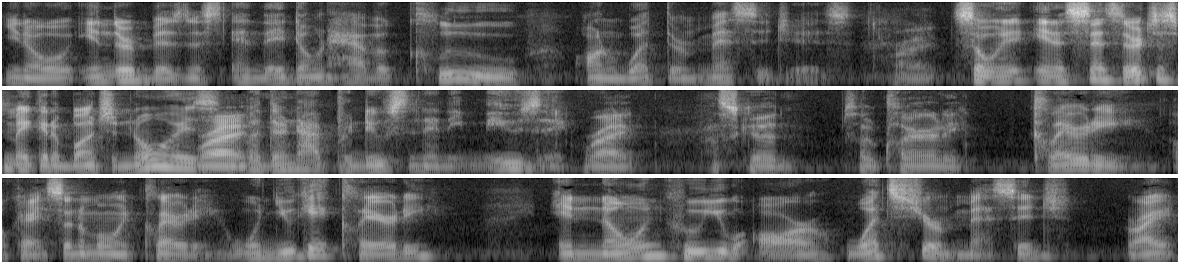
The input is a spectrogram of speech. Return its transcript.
you know, in their business and they don't have a clue on what their message is. Right. So in, in a sense, they're just making a bunch of noise, Right. but they're not producing any music. Right. That's good. So clarity. Clarity. Okay, so number one, clarity. When you get clarity in knowing who you are, what's your message, right?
